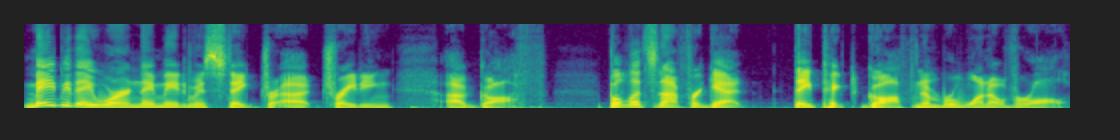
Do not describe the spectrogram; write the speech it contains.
Maybe they were and they made a mistake tra- uh, trading uh, Goff. But let's not forget they picked Goff number one overall.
